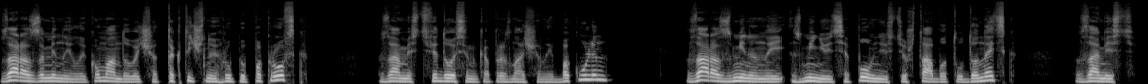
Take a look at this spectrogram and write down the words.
Зараз замінили командувача тактичної групи Покровськ, замість Фідосінка призначений Бакулін. Зараз змінений, змінюється повністю штаб ОТУ Донецьк, замість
